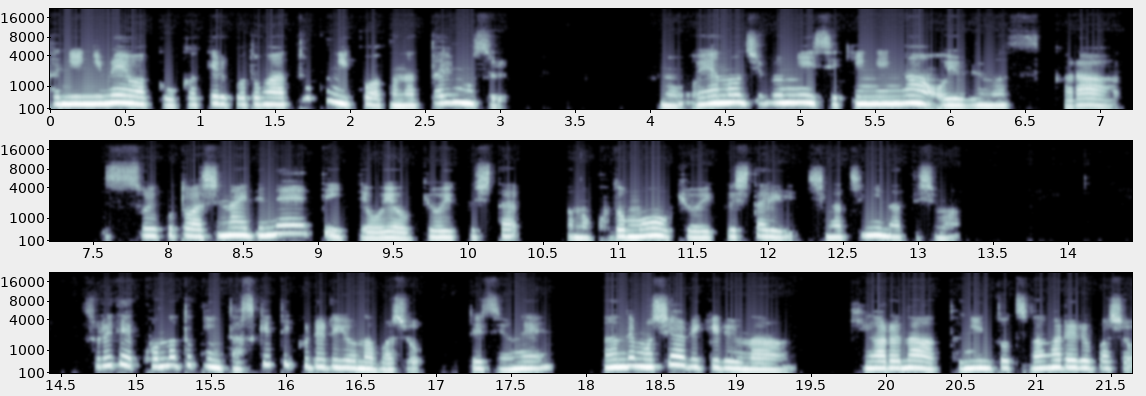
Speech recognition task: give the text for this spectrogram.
他人に迷惑をかけることが特に怖くなったりもする。の親の自分に責任が及びますからそういうことはしないでねって言って親を教育したあの子供を教育したりしがちになってしまう。それでこんな時に助けてくれるような場所ですよね。何でもシェアできるような気軽な他人とつながれる場所。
